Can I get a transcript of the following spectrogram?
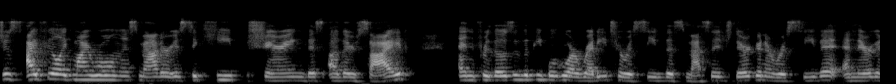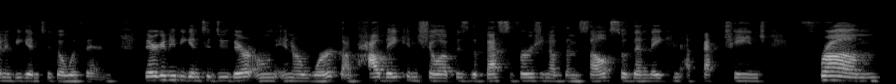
just, I feel like my role in this matter is to keep sharing this other side and for those of the people who are ready to receive this message, they're going to receive it and they're going to begin to go within. They're going to begin to do their own inner work of how they can show up as the best version of themselves so then they can affect change from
